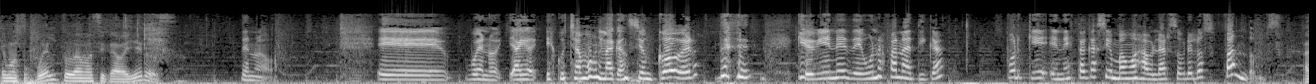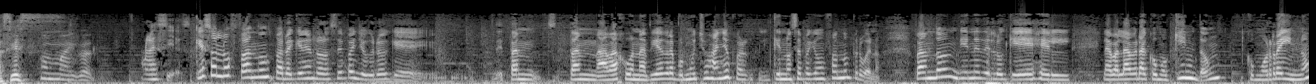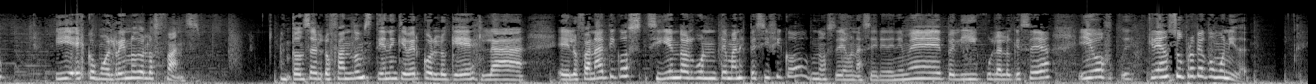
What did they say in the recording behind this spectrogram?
Hemos vuelto, damas y caballeros. de nuevo. Eh, bueno, ya escuchamos una canción cover que viene de una fanática, porque en esta ocasión vamos a hablar sobre los fandoms. Así es. Oh my god. Así es. ¿Qué son los fandoms? Para quienes no lo sepan, yo creo que están, están abajo de una piedra por muchos años, para que no sepa qué es un fandom, pero bueno. Fandom viene de lo que es el, la palabra como kingdom, como reino, y es como el reino de los fans. Entonces los fandoms tienen que ver con lo que es la eh, los fanáticos siguiendo algún tema en específico, no sé, una serie de anime, película, lo que sea, y ellos eh, crean su propia comunidad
